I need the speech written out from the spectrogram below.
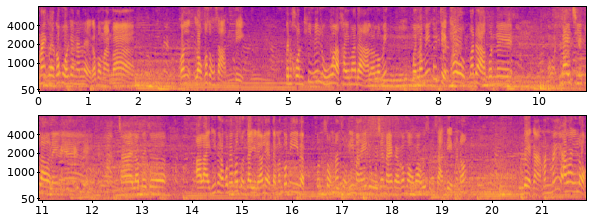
ไม่เคยก็โพสต์แค่นั้นแหละก็ประมาณว่า ก็เราก็สงสารเด็ก เป็นคนที่ไม่รู้อะใครมาด่าเราเราไม่เหมือนเราไม่ค่อยเจ็บเท่ามาด่าคนใน ใกล้ชิดเราอะไรเงี้ยใช่เราไปเจออะไรที่แพลก็ไม่ค่อยสนใจอยู่แล้วแหละแต่มันก็มีแบบคนส่งนั่นส่งนี่มาให้ดูใช่ไหมแพลก็มองว่าอุ้ยสงสารเด็กมันเนาะเด็กอะ มันไม่อะไรหรอก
